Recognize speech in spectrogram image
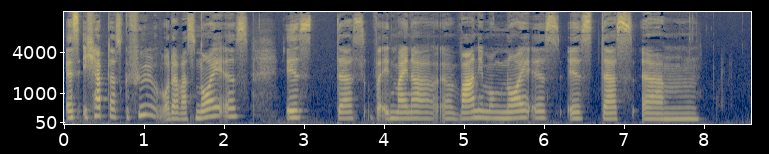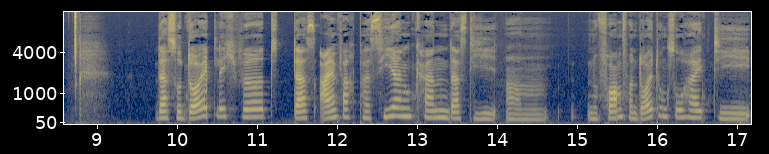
es, ich habe das Gefühl oder was neu ist ist dass in meiner äh, Wahrnehmung neu ist ist dass ähm, dass so deutlich wird dass einfach passieren kann dass die ähm, eine Form von Deutungshoheit, die,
